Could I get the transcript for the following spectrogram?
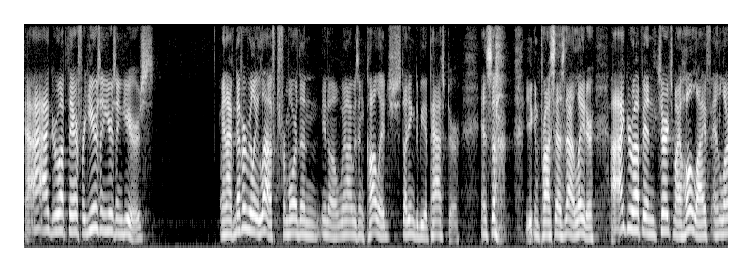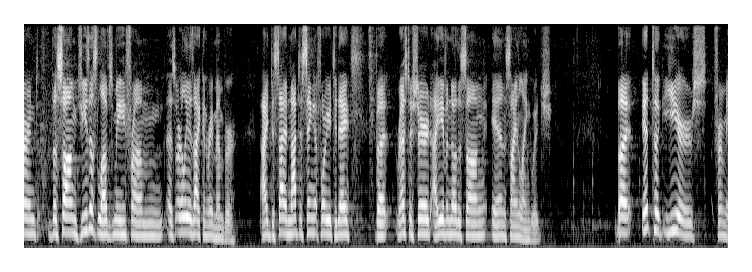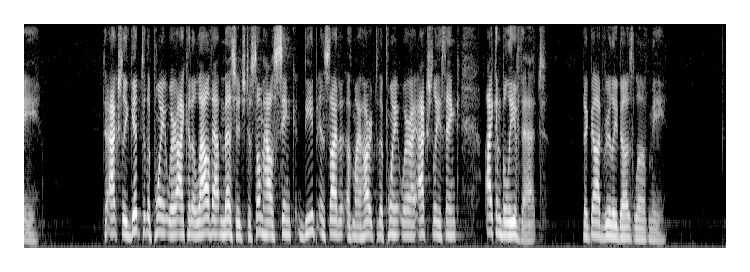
I grew up there for years and years and years. And I've never really left for more than, you know, when I was in college studying to be a pastor. And so you can process that later. I grew up in church my whole life and learned the song Jesus Loves Me from as early as I can remember. I decided not to sing it for you today, but rest assured, I even know the song in sign language. But it took years for me to actually get to the point where I could allow that message to somehow sink deep inside of my heart to the point where I actually think I can believe that, that God really does love me.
